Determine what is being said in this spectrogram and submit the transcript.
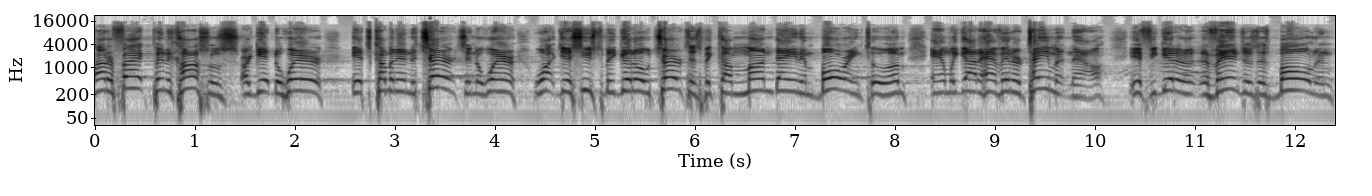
Matter of fact, Pentecostals are getting to where it's coming into church and to where what just used to be good old church has become mundane and boring to them, and we got to have entertainment now. If you get an evangelist that's bald and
